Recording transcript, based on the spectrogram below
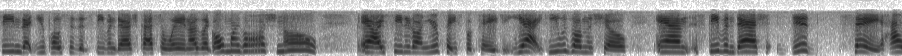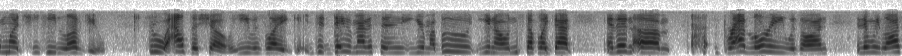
seen that you posted that Stephen Dash passed away, and I was like, oh my gosh, no. And I seen it on your Facebook page. Yeah, he was on the show, and Stephen Dash did say how much he- he loved you throughout the show. He was like, David Madison, you're my boo, you know, and stuff like that. And then um Brad Loree was on, and then we lost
